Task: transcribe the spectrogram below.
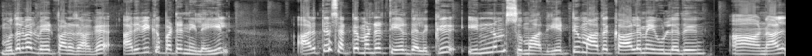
முதல்வர் வேட்பாளராக அறிவிக்கப்பட்ட நிலையில் அடுத்த சட்டமன்ற தேர்தலுக்கு இன்னும் சுமார் எட்டு மாத காலமே உள்ளது. ஆனால்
